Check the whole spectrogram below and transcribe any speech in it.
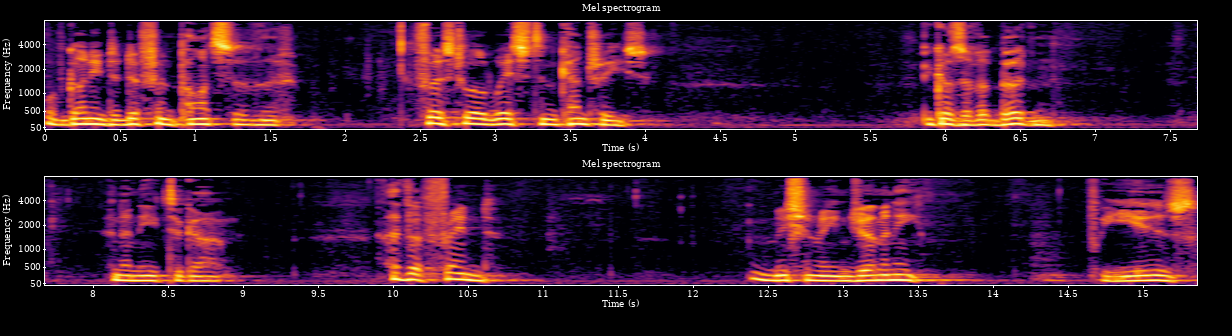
have gone into different parts of the first world Western countries because of a burden and a need to go. I have a friend, a missionary in Germany for years.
